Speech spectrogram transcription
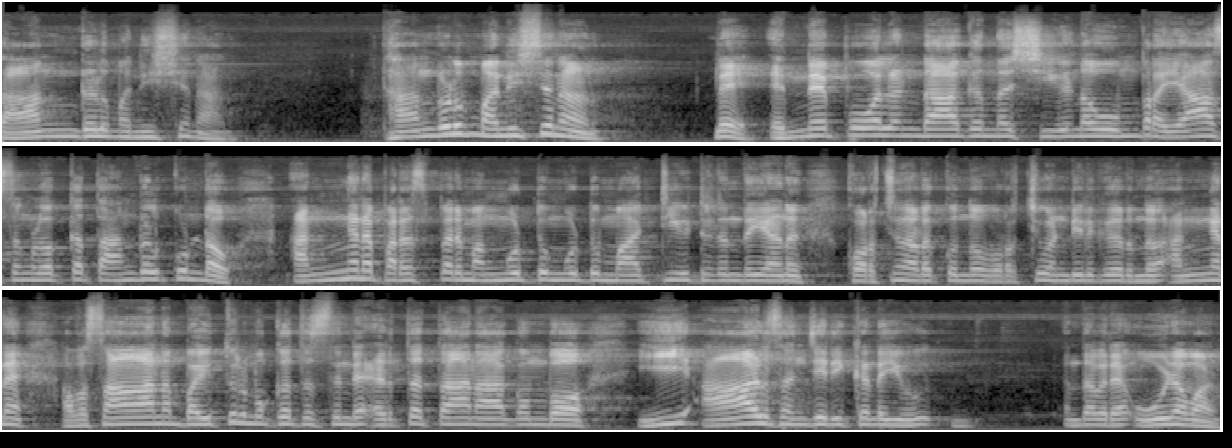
താങ്കൾ മനുഷ്യനാണ്. താങ്കളും മനുഷ്യനാണ്. അല്ലേ എന്നെ പോലെ ഉണ്ടാകുന്ന ക്ഷീണവും പ്രയാസങ്ങളും ഒക്കെ താങ്കൾക്കുണ്ടാവും. അങ്ങനെ പരസ്പരം അങ്ങോട്ടും ഇങ്ങോട്ടും മാറ്റിയിട്ടിട്ട് എന്ത് ചെയ്യാണ്? കുറച്ച് നടക്കുന്നു കുറച്ച് വണ്ടിയിൽ കയറുന്നു. അങ്ങനെ അവസാനം ബൈത്തുൽ മുക്കത്തസിന്റെ അടുത്തെത്താനാകുമ്പോൾ ഈ ആൾ സഞ്ചരിക്കേണ്ട യു എന്താ പറയുക ഊഴമാണ്.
